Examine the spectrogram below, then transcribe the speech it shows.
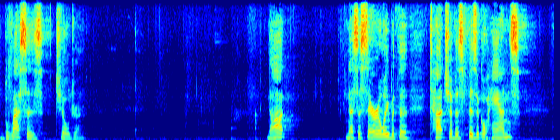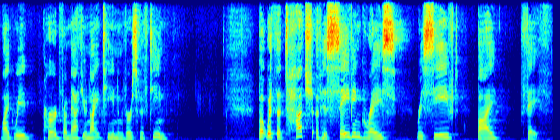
blesses children. Not necessarily with the touch of his physical hands, like we heard from Matthew 19 and verse 15, but with the touch of his saving grace received by faith.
